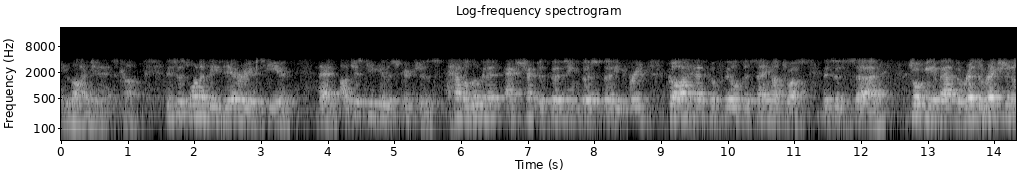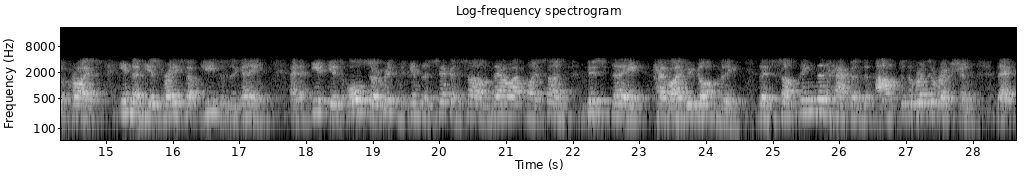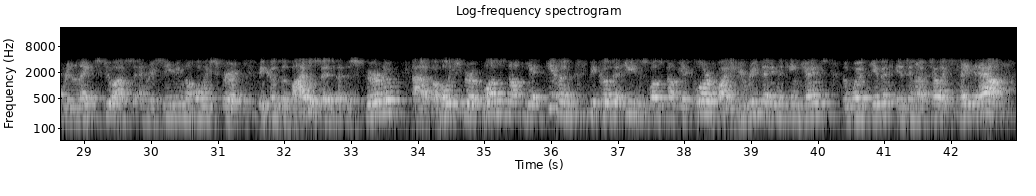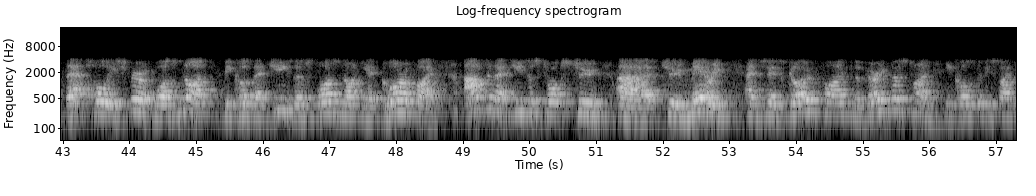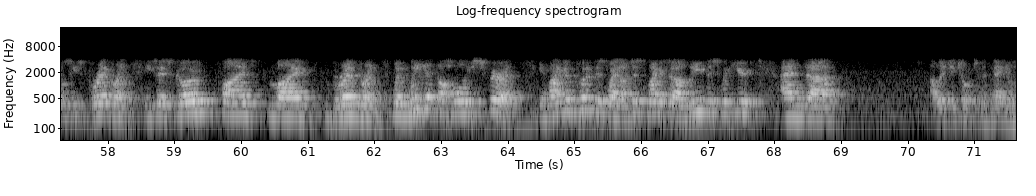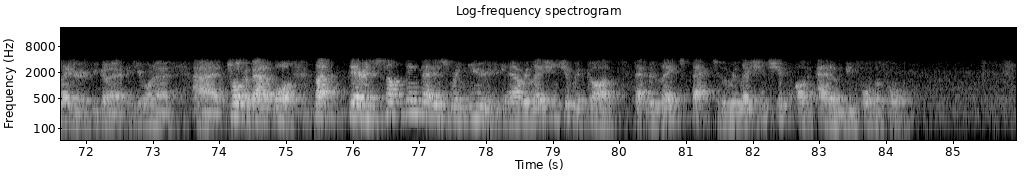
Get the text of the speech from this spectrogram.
Elijah has come. This is one of these areas here that I'll just give you the scriptures. Have a look at it. Acts chapter 13, verse 33. God has fulfilled the same unto us. This is uh, talking about the resurrection of Christ, in that he has raised up Jesus again. And it is also written in the second psalm, Thou art my son, this day have I begotten thee. There's something that happened after the resurrection that relates to us and receiving the Holy Spirit because the Bible says that the Spirit of uh, the Holy Spirit was not yet given because that Jesus was not yet glorified. If you read that in the King James, the word given is in italics. Take it out. That Holy Spirit was not because that Jesus was not yet glorified. After that, Jesus talks to, uh, to Mary and says, Go find, for the very first time, he calls the disciples his brethren. He says, Go find my brethren. When we get the Holy Spirit, if I could put it this way, and I'll just, like I said, I'll leave this with you, and uh, I'll let you talk to Nathaniel later if you go, if you want to uh, talk about it more. But there is something that is renewed in our relationship with God that relates back to the relationship of Adam before the fall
